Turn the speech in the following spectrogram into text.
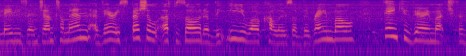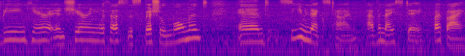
ladies and gentlemen. A very special episode of the EUL Colors of the Rainbow. Thank you very much for being here and sharing with us this special moment. And see you next time. Have a nice day. Bye bye.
